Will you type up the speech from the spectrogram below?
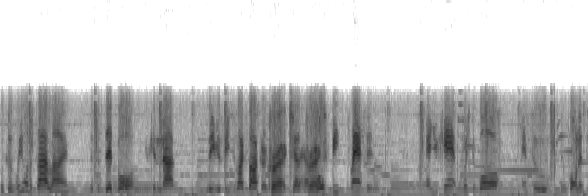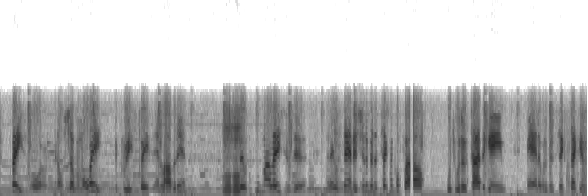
because when you're on the sideline, it's a dead ball. You cannot leave your feet, just like soccer. Correct. You got to have Correct. both feet planted, and you can't push the ball into the opponent's face or you know shove them away to create space and lob it in. Mhm. there was two violations there, and they were saying there should have been a technical foul, which would have tied the game, and it would have been six seconds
